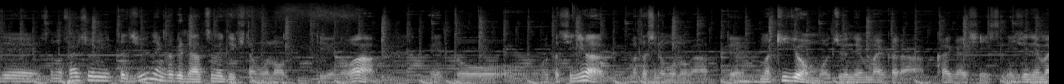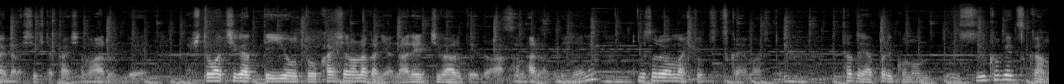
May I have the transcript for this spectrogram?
でその最初に言った10年かけて集めてきたものっていうのは、えっと私には私のものがあって、うん。まあ、企業も10年前から海外進出20年前からしてきた会社もあるんで人は違っていようと会社の中にはナレッジがある程度あるわけですよね。うん。でそれはまあ一つ使えますと。ただやっぱりこの数ヶ月間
